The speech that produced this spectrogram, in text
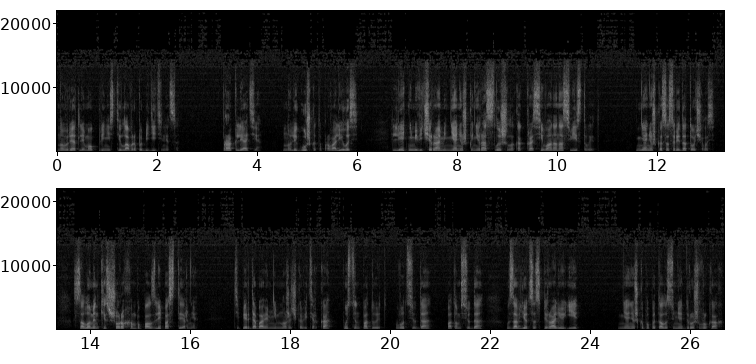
но вряд ли мог принести лавры победительницы. Проклятие! Но лягушка-то провалилась. Летними вечерами нянюшка не раз слышала, как красиво она насвистывает. Нянюшка сосредоточилась. Соломинки с шорохом поползли по стерне. Теперь добавим немножечко ветерка, пусть он подует вот сюда, потом сюда, взовьется спиралью и... Нянюшка попыталась унять дрожь в руках.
